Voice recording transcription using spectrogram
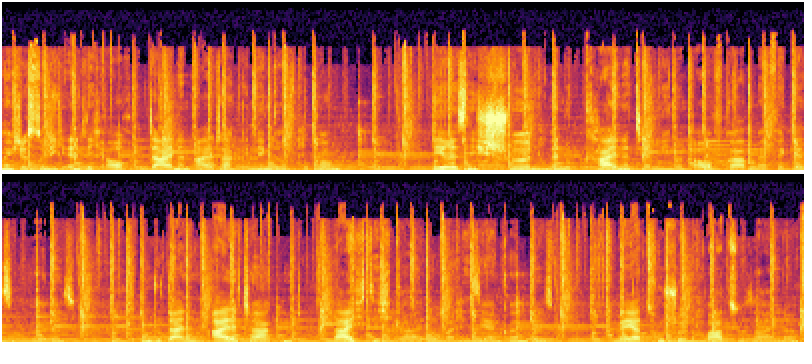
Möchtest du nicht endlich auch deinen Alltag in den Griff bekommen? Wäre es nicht schön, wenn du keine Termine und Aufgaben mehr vergessen würdest und du deinen Alltag mit Leichtigkeit organisieren könntest? Wäre ja zu schön, um wahr zu sein, ne?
